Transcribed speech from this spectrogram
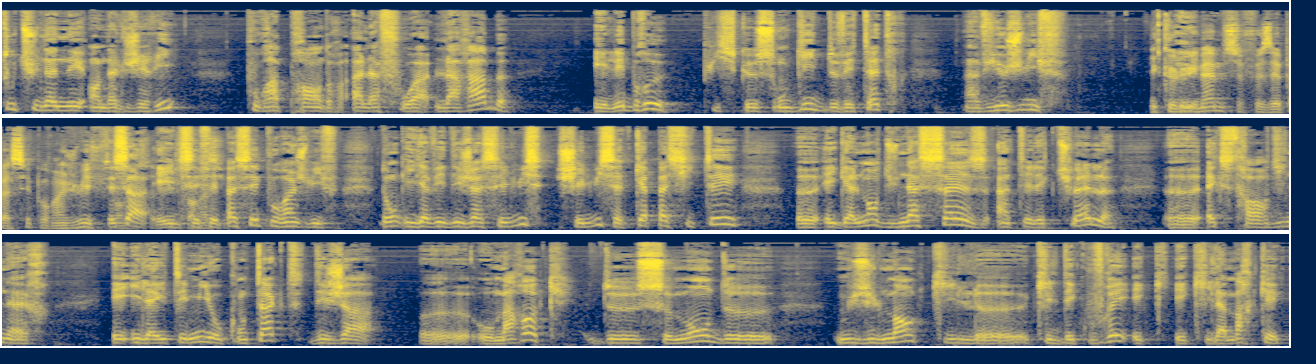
toute une année en Algérie pour apprendre à la fois l'arabe et l'hébreu, puisque son guide devait être un vieux juif. Et que lui-même se faisait passer pour un juif. C'est ça, et il s'est fait passer pour un juif. Donc il y avait déjà chez lui, chez lui cette capacité euh, également d'une ascèse intellectuelle euh, extraordinaire. Et il a été mis au contact déjà euh, au Maroc de ce monde musulman qu'il découvrait et, qu'il a marqué.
